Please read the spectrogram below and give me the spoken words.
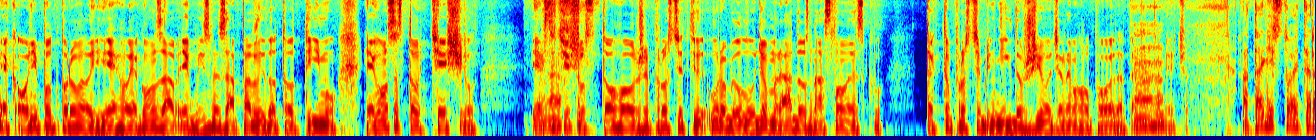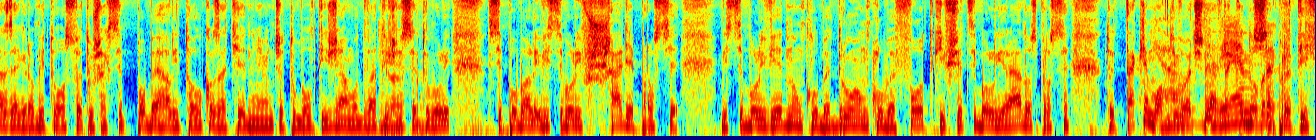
jak oni podporovali jeho, jak, on, jak my sme zapadli do toho týmu, jak on sa z toho tešil, jak sa tešil z toho, že proste ty, urobil ľuďom radosť na Slovensku, tak to proste by nikto v živote nemohol povedať takéto niečo. A takisto aj teraz, jak robí tú osvetu, však ste pobehali toľko za tie, neviem čo tu bol týždeň alebo dva týždne ste tu boli, ste pobali, vy ste boli všade proste. Vy ste boli v jednom klube, druhom klube, fotky, všetci boli radosť proste. To je také motivačné ja a také viem, dobré však pre, tých,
